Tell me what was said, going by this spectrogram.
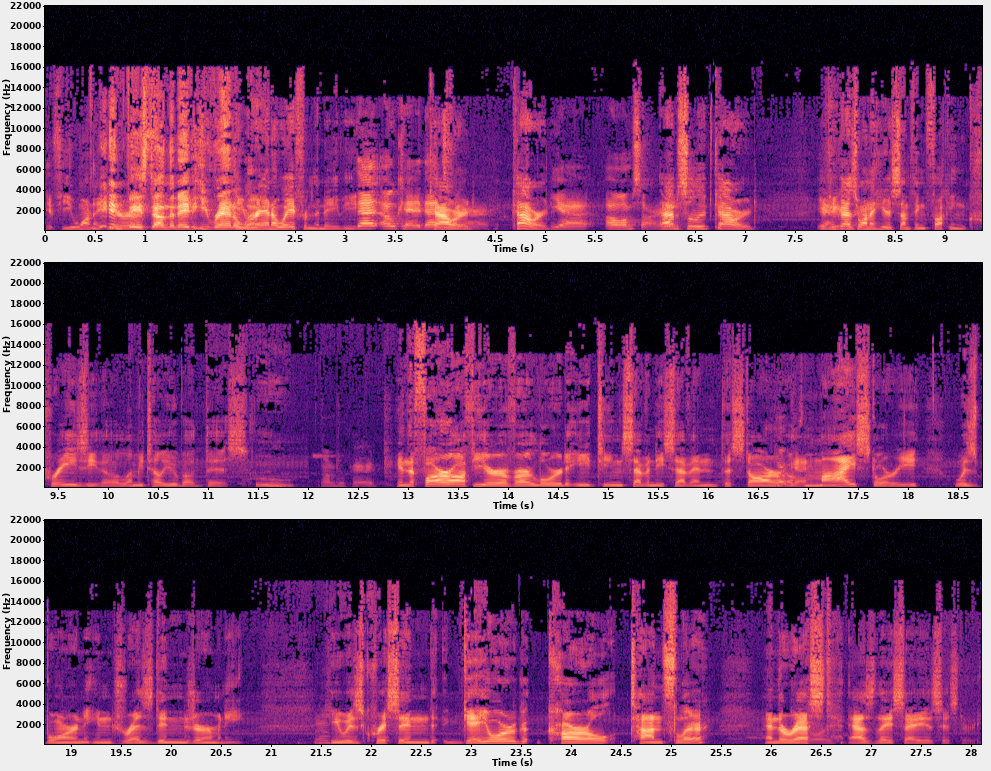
if you want to He hear, didn't face down the Navy. He ran he away. He ran away from the Navy. That okay, that's coward, fair. coward, Yeah. Oh, I'm sorry. absolute coward. Yeah, if you guys want to hear something fucking crazy, though, let me tell you about this. Ooh. I'm prepared. In the far off year of our Lord 1877, the star Okay. of my story was born in Dresden, Germany. He Mm-hmm. was christened Georg Karl Tanzler, and the rest, as they say, is history.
